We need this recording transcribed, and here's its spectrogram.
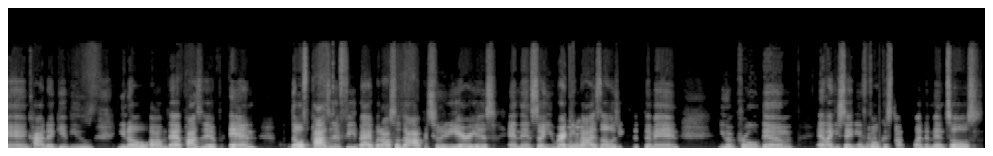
and kind of give you you know um that positive and those positive feedback but also the opportunity areas. And then so you recognize those you put them in you improve them and like you said you Mhm. focused on fundamentals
